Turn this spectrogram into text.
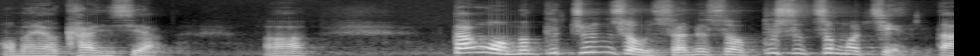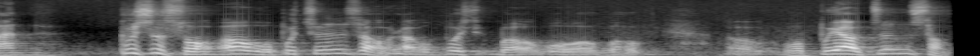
我们要看一下，啊，当我们不遵守神的时候，不是这么简单的，不是说哦，我不遵守了，我不，我我我，呃，我不要遵守，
